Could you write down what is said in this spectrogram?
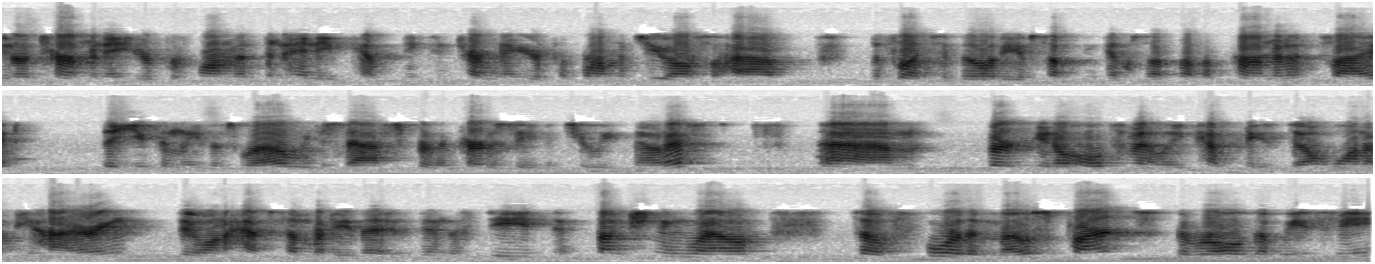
you know, terminate your performance, and any company can terminate your performance, you also have the flexibility if something comes up on the permanent side that you can leave as well. We just ask for the courtesy of a two-week notice. Um, but you know, ultimately, companies don't want to be hiring. They want to have somebody that is in the seat and functioning well. So for the most part, the roles that we see,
